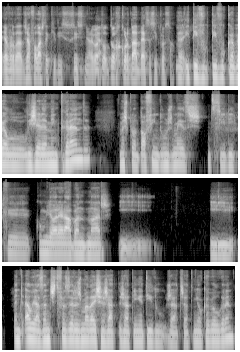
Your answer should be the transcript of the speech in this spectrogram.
É verdade, já falaste aqui disso. Sim, senhor. Agora Yeah. estou estou recordado dessa situação. Uh, e tive, tive o cabelo ligeiramente grande, mas pronto, ao fim de uns meses decidi que, que o melhor era abandonar e, e aliás, antes de fazer as madeixas já, já tinha tido, já, já tinha o cabelo grande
